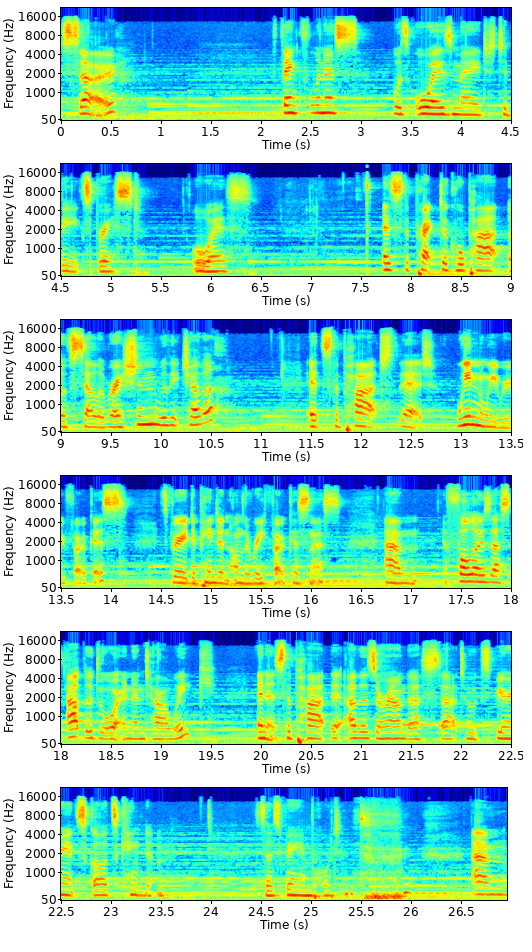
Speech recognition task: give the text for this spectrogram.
So, thankfulness was always made to be expressed. Always. It's the practical part of celebration with each other. It's the part that, when we refocus, it's very dependent on the refocusedness, um, follows us out the door and into our week. And it's the part that others around us start to experience God's kingdom. So it's very important. um,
